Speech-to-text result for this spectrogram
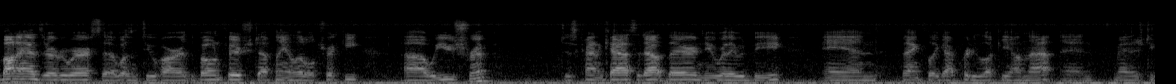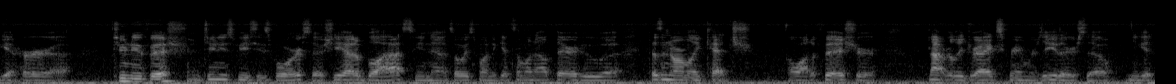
bonnetheads are everywhere, so it wasn't too hard. The bonefish definitely a little tricky. Uh, we used shrimp, just kind of cast it out there, knew where they would be, and thankfully got pretty lucky on that and managed to get her uh, two new fish and two new species for her. So she had a blast. You know, it's always fun to get someone out there who uh, doesn't normally catch a lot of fish or not really drag screamers either. So you get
